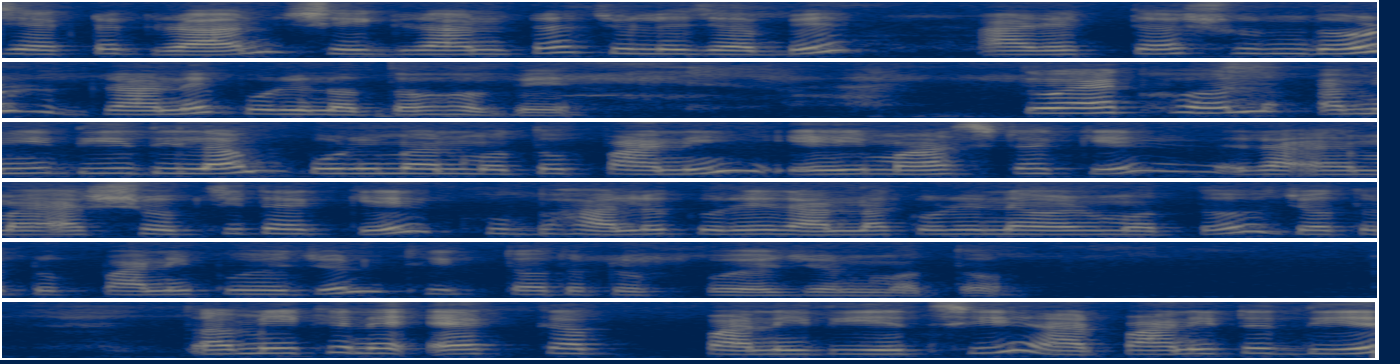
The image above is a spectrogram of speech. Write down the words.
যে একটা গ্রান, সেই গ্রানটা চলে যাবে আর একটা সুন্দর গ্রানে পরিণত হবে। তো এখন আমি দিয়ে দিলাম পরিমাণ মতো পানি। এই মাছটাকে আর সবজিটাকে খুব ভালো করে রান্না করে নেওয়ার মতো যতটুক পানি প্রয়োজন, ঠিক ততটুক প্রয়োজন মতো। তো আমি এখানে এক কাপ পানি দিয়েছি, আর পানিটা দিয়ে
